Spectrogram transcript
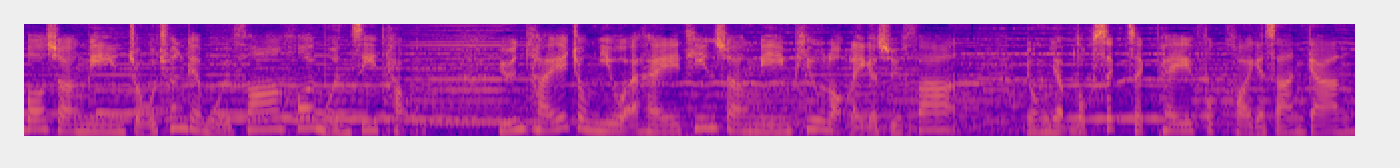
坡上面早春嘅梅花開滿枝頭，遠睇仲以為係天上面飄落嚟嘅雪花，融入綠色植被覆蓋嘅山間。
